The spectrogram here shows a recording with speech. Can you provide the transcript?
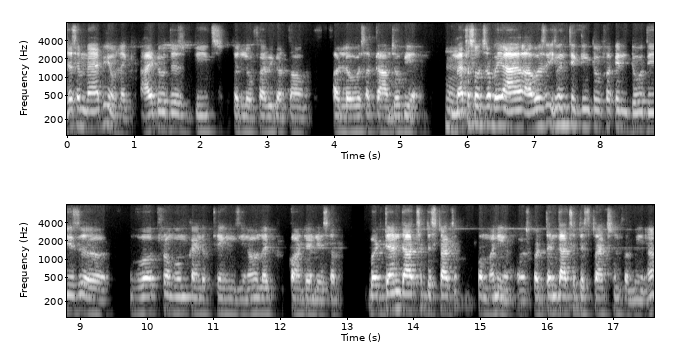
जैसे मैं भी हूँ like I do this beats फिर लोफा भी करता हूँ और लोगों के साथ काम जो भी है। hmm. मैं तो सोच रहा भाई work from home kind of things you know like content ये सब but then that's a distraction for money of course but then that's a distraction for me ना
